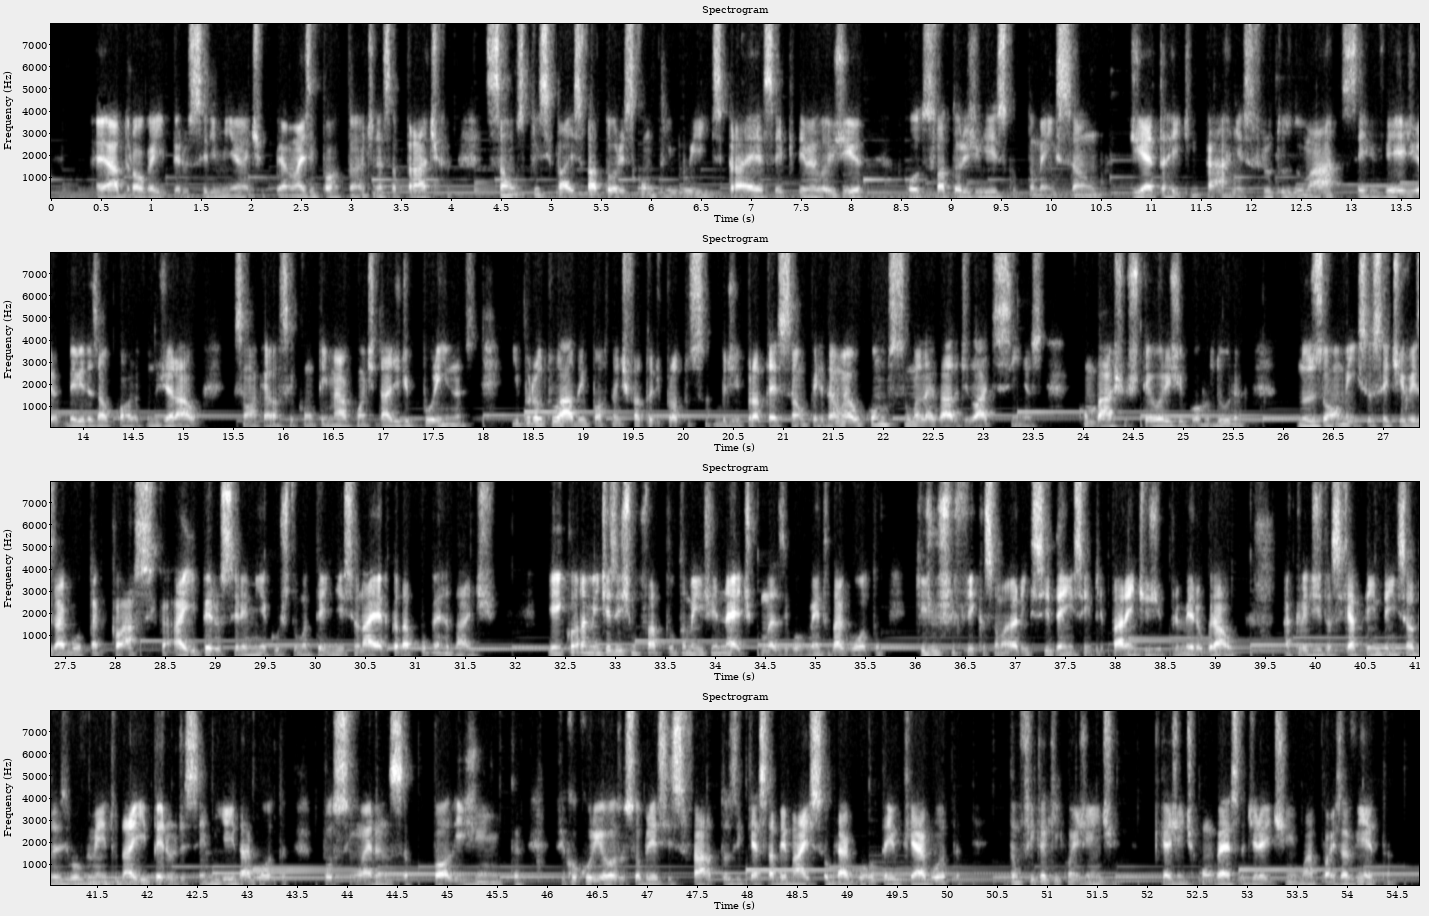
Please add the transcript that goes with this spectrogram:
é a droga hiperuricemiante, que é a mais importante nessa prática, são os principais fatores contribuintes para essa epidemiologia. Outros fatores de risco também são dieta rica em carnes, frutos do mar, cerveja, bebidas alcoólicas no geral, que são aquelas que contêm maior quantidade de purinas. E, por outro lado, o importante fator de proteção, de proteção perdão, é o consumo elevado de laticínios com baixos teores de gordura. Nos homens suscetíveis à gota clássica, a hiperuricemia costuma ter início na época da puberdade. E aí, claramente, existe um fator também genético no desenvolvimento da gota que justifica sua maior incidência entre parentes de primeiro grau. Acredita-se que a tendência ao desenvolvimento da hiperuricemia e da gota possui uma herança poligênica. Ficou curioso sobre esses fatos e quer saber mais sobre a gota e o que é a gota? Então fica aqui com a gente que a gente conversa direitinho após a vinheta.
